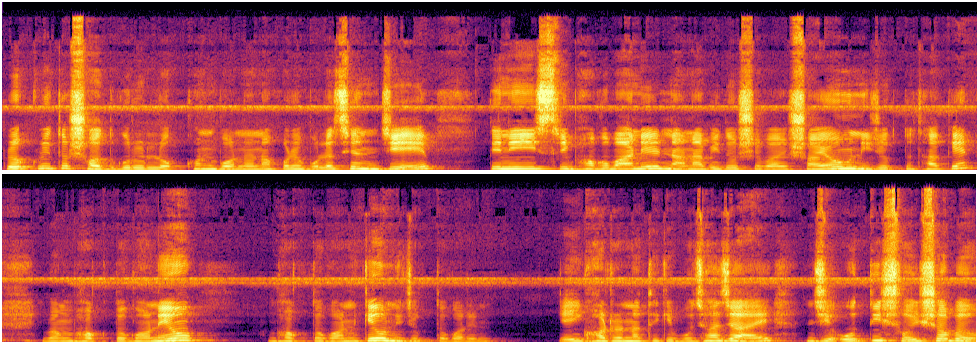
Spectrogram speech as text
প্রকৃত সদ্গুরুর লক্ষণ বর্ণনা করে বলেছেন যে, তিনি শ্রী ভগবানের নানাবিধ সেবায় স্বয়ং নিযুক্ত থাকেন এবং ভক্তগণেও, ভক্তগণকেও নিযুক্ত করেন। এই ঘটনা থেকে বোঝা যায় যে অতি শৈশবেও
